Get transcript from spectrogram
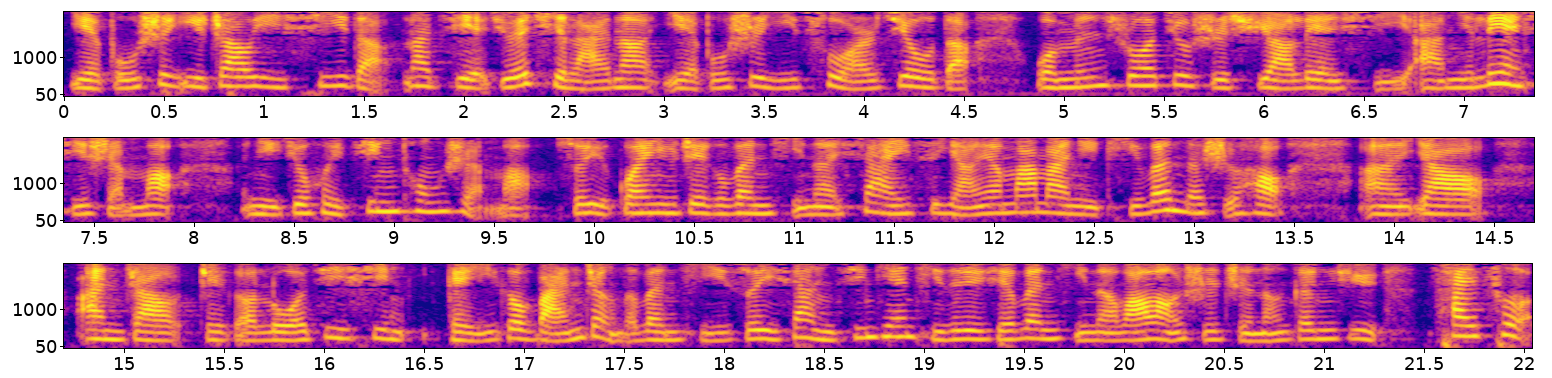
也不是一朝一夕的，那解决起来呢，也不是一蹴而就的。我们说就是需要练习啊，你练习什么，你就会精通什么。所以关于这个问题呢，下一次洋洋妈妈你提问的时候，啊，要按照这个逻辑性给一个完整的问题。所以像你今天提的这些问题呢，王老师只能根据猜测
